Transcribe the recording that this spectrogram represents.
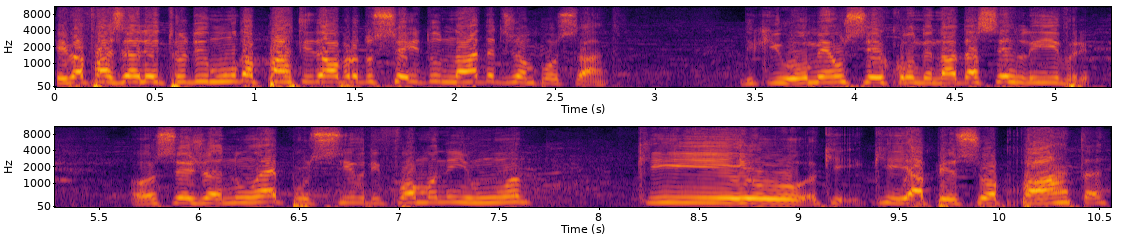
Ele vai fazer a leitura de mundo a partir da obra do ser e do nada de Jean Paul Sartre. De que o homem é um ser condenado a ser livre. Ou seja, não é possível de forma nenhuma que, o, que, que a pessoa parta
